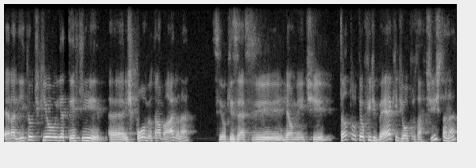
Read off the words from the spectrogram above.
era ali que eu, que eu ia ter que é, expor meu trabalho, né? Se eu quisesse realmente tanto ter o feedback de outros artistas, né?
